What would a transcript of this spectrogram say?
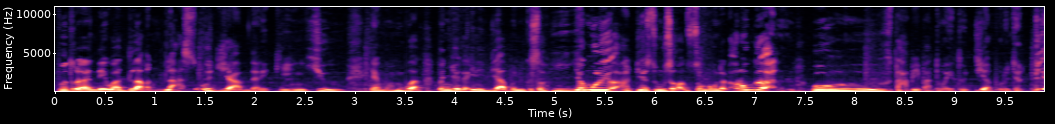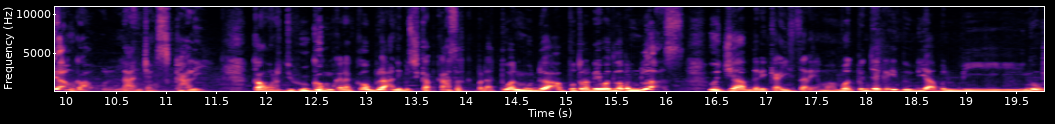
putra Dewa 18." Ucap dari King Shu yang membuat penjaga ini dia pun kesal. Yang mulia, dia sungguh sangat sombong dan arogan. Uh, tapi patua itu dia berujar, "Diam kau, lancang sekali." Kau harus dihukum karena kau berani bersikap kasar kepada Tuan Muda Putra Dewa 18. Ucap dari Kaisar yang membuat penjaga itu dia pun bingung.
